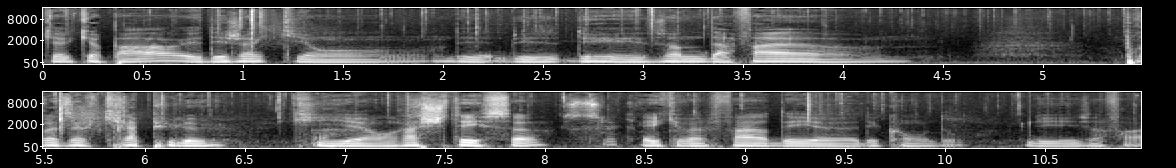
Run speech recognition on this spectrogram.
quelque part. Il y a des gens qui ont des, des- des hommes d'affaires, euh, on pourrait dire crapuleux, qui Ah. ont racheté ça et qui veulent faire des, euh, des condos, des affaires.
